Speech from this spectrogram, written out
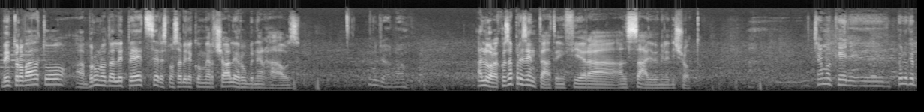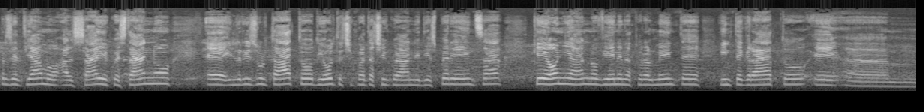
Bentrovato a Bruno Dalle Pezze, responsabile commerciale Rubner House. Buongiorno. Allora, cosa presentate in fiera al SAI 2018? Diciamo che eh, quello che presentiamo al SAI quest'anno è il risultato di oltre 55 anni di esperienza che ogni anno viene naturalmente integrato e ehm,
